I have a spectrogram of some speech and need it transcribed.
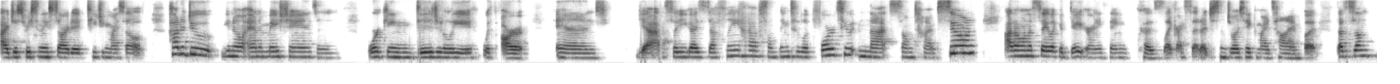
i just recently started teaching myself how to do you know animations and working digitally with art. And yeah so you guys definitely have something to look forward to in that sometime soon. I don't want to say like a date or anything because like i said i just enjoy taking my time but that's some,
